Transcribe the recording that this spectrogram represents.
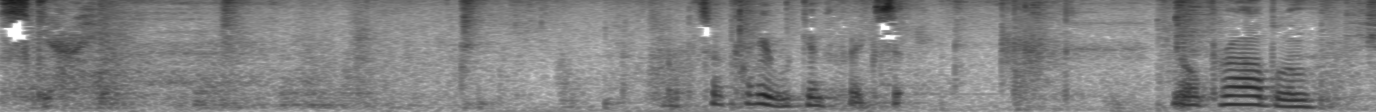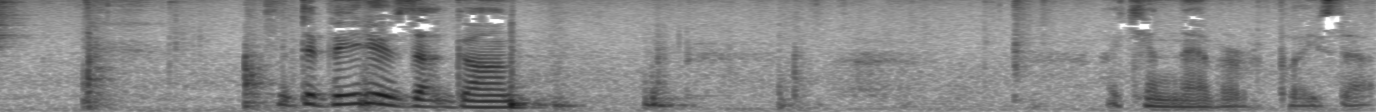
scary. But it's okay, we can fix it. No problem. But the video is not gone. I can never replace that.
